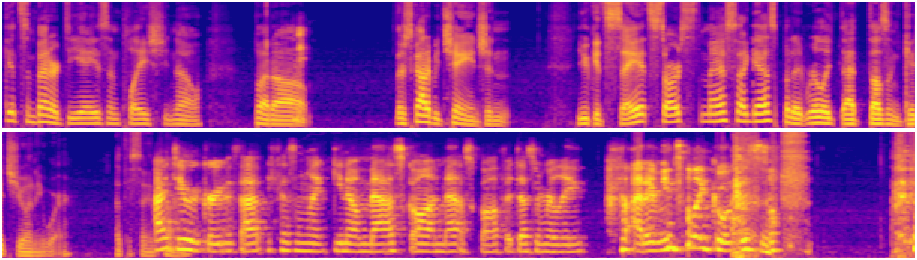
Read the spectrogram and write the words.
get some better DAs in place, you know. But uh, there's got to be change, and you could say it starts the mask, I guess, but it really that doesn't get you anywhere at the same time. I do agree with that because I'm like, you know, mask on, mask off. It doesn't really. I didn't mean to like go this.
